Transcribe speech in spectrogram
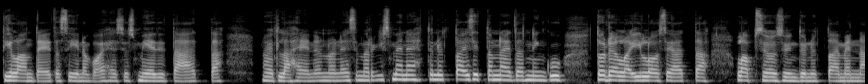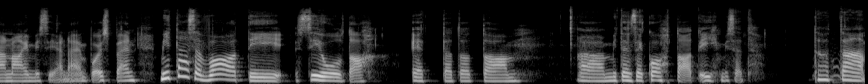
tilanteita siinä vaiheessa, jos mietitään, että noit läheinen on esimerkiksi menehtynyt. Tai sitten on näitä niin kuin todella iloisia, että lapsi on syntynyt tai mennään naimisiin ja näin poispäin. Mitä se vaatii siulta, että tota, ää, miten se kohtaat ihmiset? Tota,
